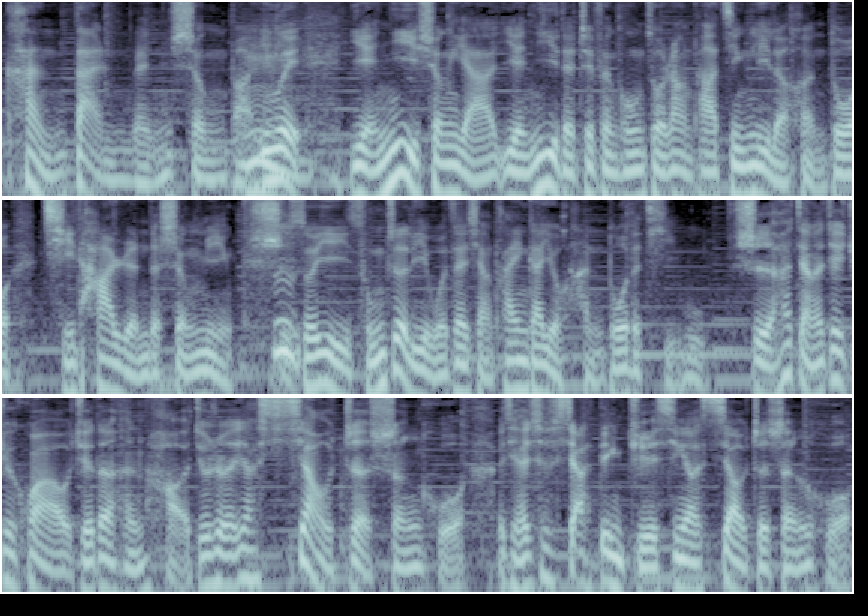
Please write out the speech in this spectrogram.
看淡人生吧，因为演艺生涯、演艺的这份工作让他经历了很多其他人的生命，是，所以从这里我在想。他应该有很多的体悟，是他讲的这句话，我觉得很好，就是要笑着生活，而且还是下定决心要笑着生活，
